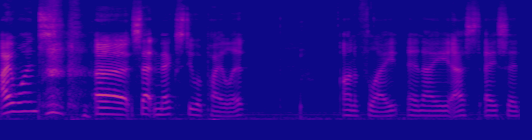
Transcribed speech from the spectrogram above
I once uh, sat next to a pilot on a flight, and I asked, I said,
